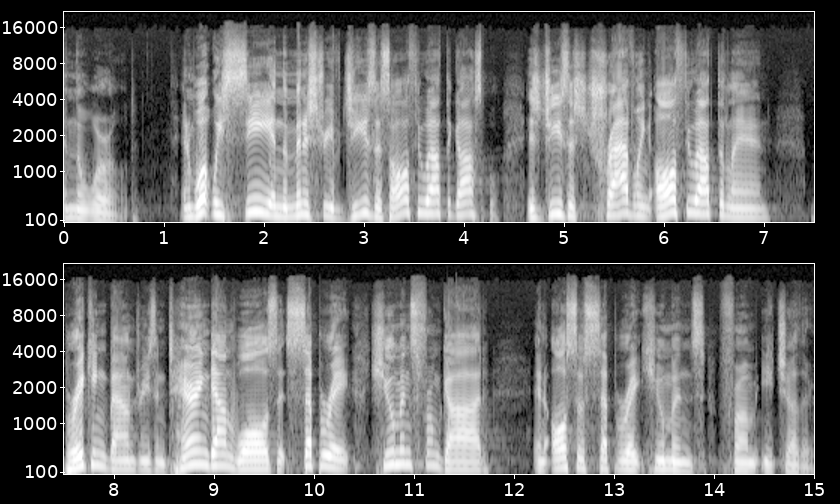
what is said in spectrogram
in the world. And what we see in the ministry of Jesus all throughout the Gospel is Jesus traveling all throughout the land, breaking boundaries and tearing down walls that separate humans from God and also separate humans from each other.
